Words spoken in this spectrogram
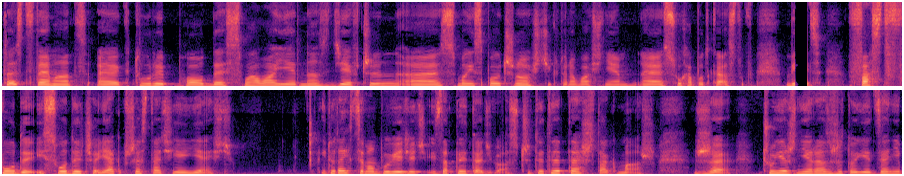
to jest temat, e, który podesłała jedna z dziewczyn e, z mojej społeczności, która właśnie e, słucha podcastów. Więc fast foody i słodycze, jak przestać je jeść? I tutaj chcę Wam powiedzieć i zapytać Was, czy Ty, ty też tak masz, że czujesz nieraz, że to jedzenie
